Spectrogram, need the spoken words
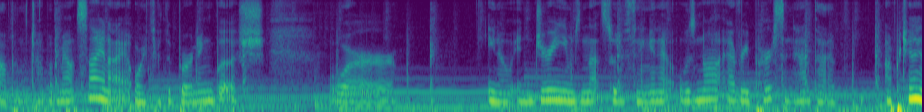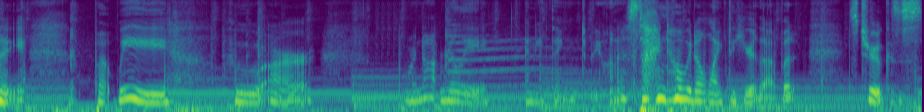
up on the top of Mount Sinai or through the burning bush or, you know, in dreams and that sort of thing. And it was not every person had that opportunity. But we, who are, we're not really anything, to be honest. I know we don't like to hear that, but it's true because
